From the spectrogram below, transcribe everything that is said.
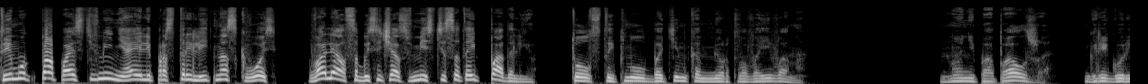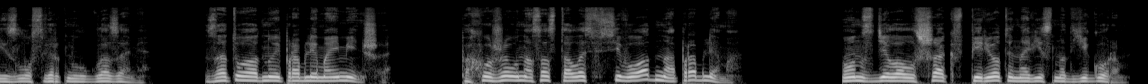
«Ты мог попасть в меня или прострелить насквозь. Валялся бы сейчас вместе с этой падалью!» Толстый пнул ботинком мертвого Ивана. «Но не попал же!» — Григорий зло сверкнул глазами. Зато одной проблемой меньше. Похоже, у нас осталась всего одна проблема. Он сделал шаг вперед и навис над Егором.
